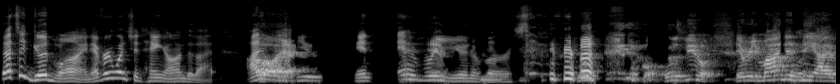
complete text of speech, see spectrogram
That's a good line. Everyone should hang on to that. I Oh, love yeah. you in every every universe. It was beautiful. It was beautiful. It reminded me of,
